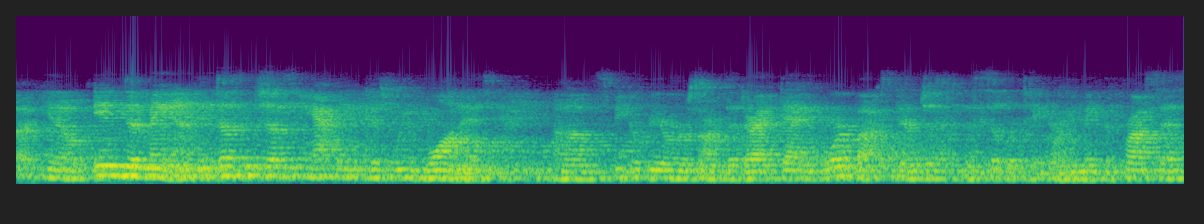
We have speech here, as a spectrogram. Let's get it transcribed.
uh, you know, in demand. It doesn't just happen because we want it. Um, speaker bureaus aren't the direct daddy warbucks, they're just a facilitator. We make the process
